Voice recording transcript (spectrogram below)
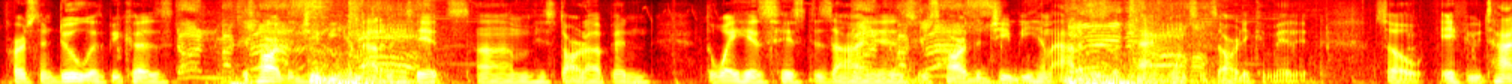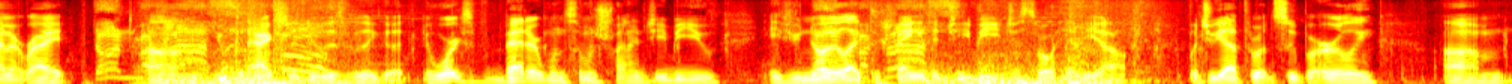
person to duel with because it's hard to GB him out of his hits, um, his startup, and the way his his design is. It's hard to GB him out of his attack once it's already committed. So if you time it right, um, you can actually do this really good. It works better when someone's trying to GB you. If you know they like to feign to GB, just throw heavy out. But you gotta throw it super early, um,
